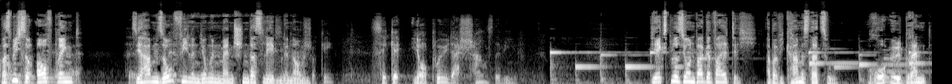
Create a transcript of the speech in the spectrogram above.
Was mich so aufbringt, sie haben so vielen jungen Menschen das Leben genommen. Die Explosion war gewaltig, aber wie kam es dazu? Rohöl brennt,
